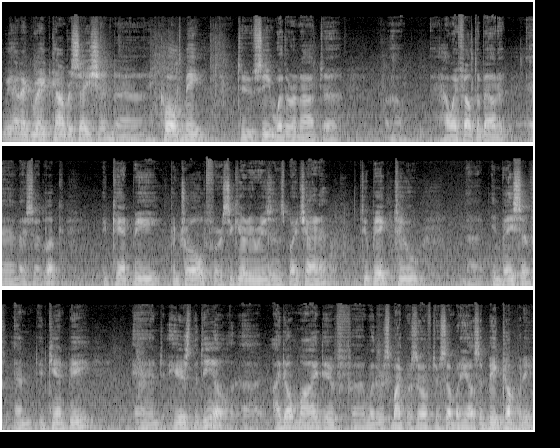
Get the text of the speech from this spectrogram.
We had a great conversation. Uh, he called me to see whether or not uh, how I felt about it, and I said, look, it can't be controlled for security reasons by China. Too big, too uh, invasive, and it can't be. And here's the deal uh, I don't mind if, uh, whether it's Microsoft or somebody else, a big company,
